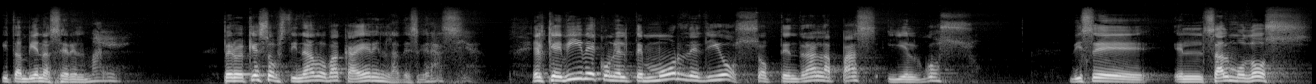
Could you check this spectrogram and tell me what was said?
y también hacer el mal. Pero el que es obstinado va a caer en la desgracia. El que vive con el temor de Dios obtendrá la paz y el gozo. Dice el Salmo 2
